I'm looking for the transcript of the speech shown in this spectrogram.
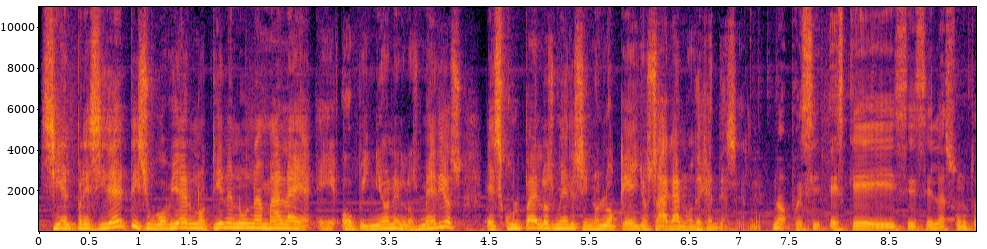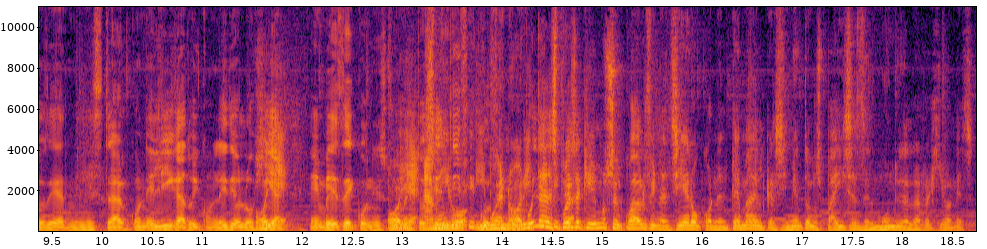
si el presidente y su gobierno tienen una mala eh, opinión en los medios, es culpa de los medios y no lo que ellos hagan o dejen de hacer. ¿no? No, pues sí, es que ese es el asunto de administrar con el hígado y con la ideología Oye, en vez de con Oye, instrumentos amigo, científicos. y bueno, ahorita política. después de que vimos el cuadro financiero con el tema del crecimiento de los países del mundo y de las regiones,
